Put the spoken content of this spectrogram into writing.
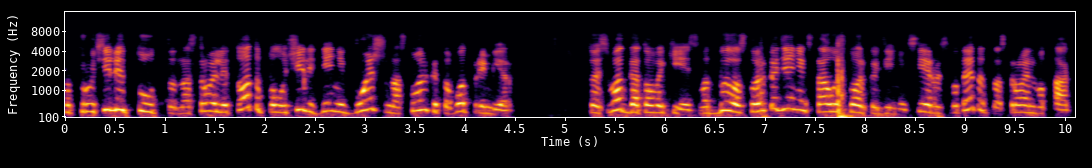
подкрутили тут-то, настроили то-то, получили денег больше на столько-то, вот пример. То есть вот готовый кейс. Вот было столько денег, стало столько денег. Сервис вот этот настроен вот так.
